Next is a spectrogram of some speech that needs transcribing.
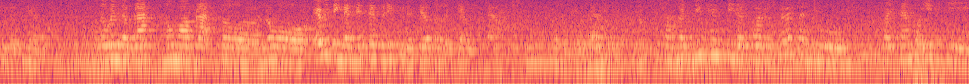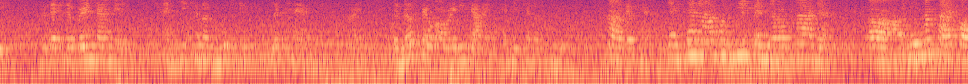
to the cell. So when the blood, no more blood, so no everything that necessary to the cell, so the cell is die. So the cell die. But you can see that for the person who, for example, if he the, the brain damage and he cannot move his left hand, right? The nerve cell already died and he cannot move ค่ะ left hand. อย่างเช่นนะคะคนที่เป็นอัมพาตเนี่ยเอ่อมือข้างซ้ายเขา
